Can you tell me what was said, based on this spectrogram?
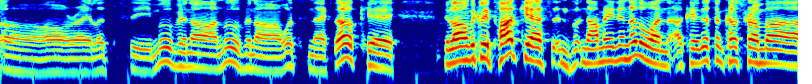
oh, all right. Let's see. Moving on. Moving on. What's next? Okay. Milan Weekly Podcast and nominated another one. Okay, this one comes from uh,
